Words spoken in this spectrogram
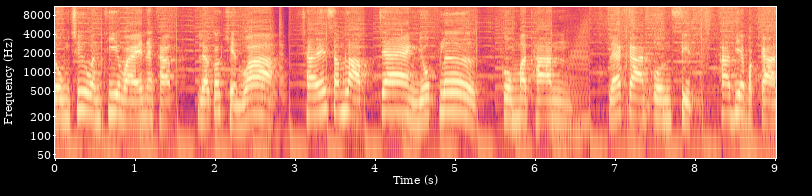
ลงชื่อวันที่ไว้นะครับ แล้วก็เขียนว่าใช้สำหรับแจ้งยกเลิกกรมธรรม์และการโอนสิทธิ์ ค่าเบี้ยประกัน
